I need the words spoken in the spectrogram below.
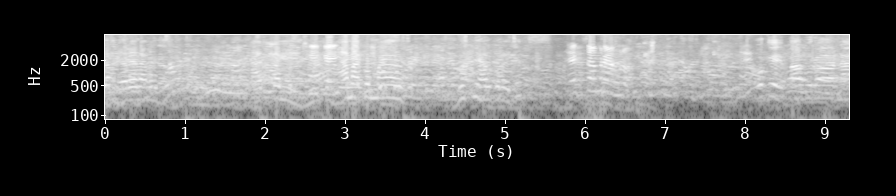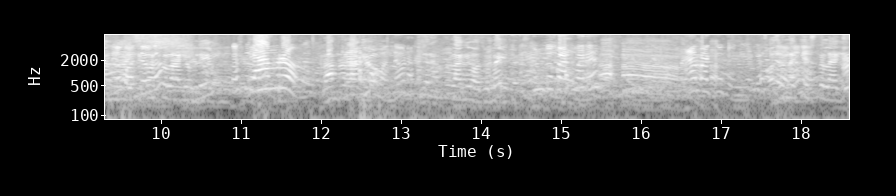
ठिक धेरै राम्रो एकदम आमाको माया बुझ्ने खालको रहेछ। एकदम राम्रो। ओके बाबु र नानीलाई चाहिँ कस्तो लाग्यो? फिल्म राम्रो। राम्रो लाग्यो? राम्रो लाग्यो हजुरलाई? कुनको पाठमा रे। आमाको भूमिका हजुरलाई के जस्तो लाग्यो?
